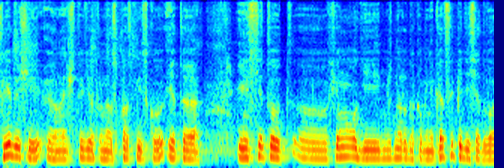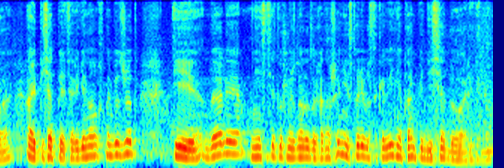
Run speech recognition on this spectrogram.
Следующий э, значит, идет у нас по списку, это Институт э, филологии и международных коммуникаций 52, а 55 оригиналов на бюджет. И далее Институт международных отношений, истории востоковедения, там 52 оригинала.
